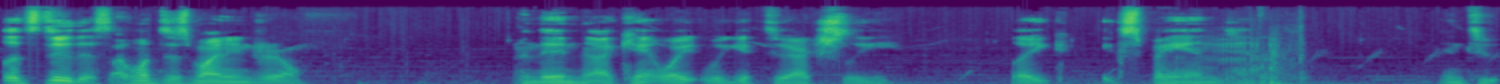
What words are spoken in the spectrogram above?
let's do this. I want this mining drill. And then I can't wait we get to actually like expand into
